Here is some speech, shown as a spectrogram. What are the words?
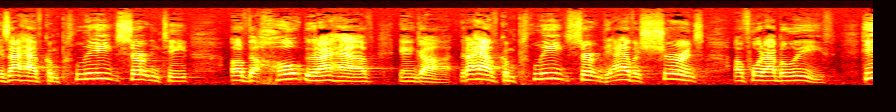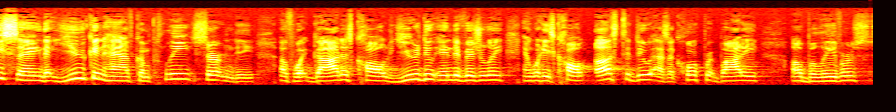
is I have complete certainty of the hope that I have in God. That I have complete certainty. I have assurance of what I believe. He's saying that you can have complete certainty of what God has called you to do individually and what He's called us to do as a corporate body of believers.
